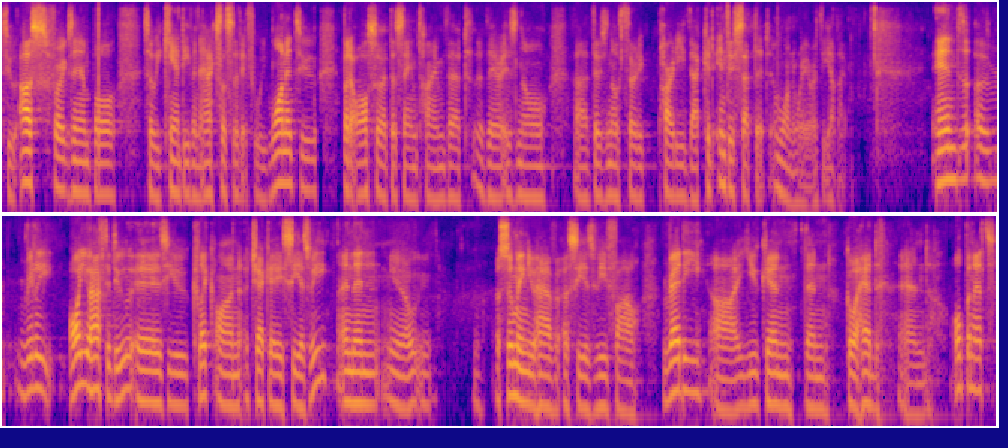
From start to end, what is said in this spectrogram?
to us, for example, so we can't even access it if we wanted to, but also at the same time that there is no, uh, there's no third party that could intercept it in one way or the other. And uh, really, all you have to do is you click on check a CSV, and then, you know, assuming you have a CSV file ready, uh, you can then go ahead and open it.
